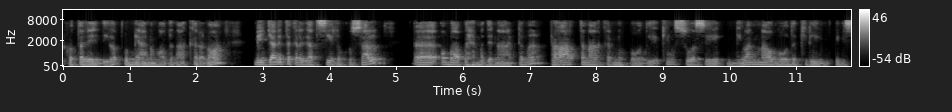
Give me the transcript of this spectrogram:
කෘතවේදීව පුණ්‍යානුමෝදනා කරනවා මේ ජනිත කරගත් සියලු කුසල් ඔබ අප හැම දිනාටම ප්‍රාර්ථනා කරන බෝධියකින් සුවසේ නිවන් අවබෝධ කිරීම පිණිස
